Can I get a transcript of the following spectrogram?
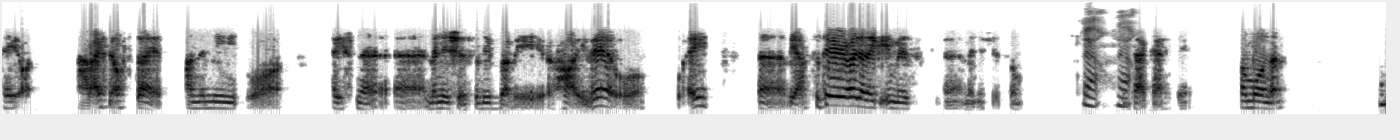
det är ofta anemi och eisne uh, mennesker som lever vi HIV og, og AIDS. Uh, ja, så det jo veldig imisk uh, mennesker som ja, ja. det hormoner. I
